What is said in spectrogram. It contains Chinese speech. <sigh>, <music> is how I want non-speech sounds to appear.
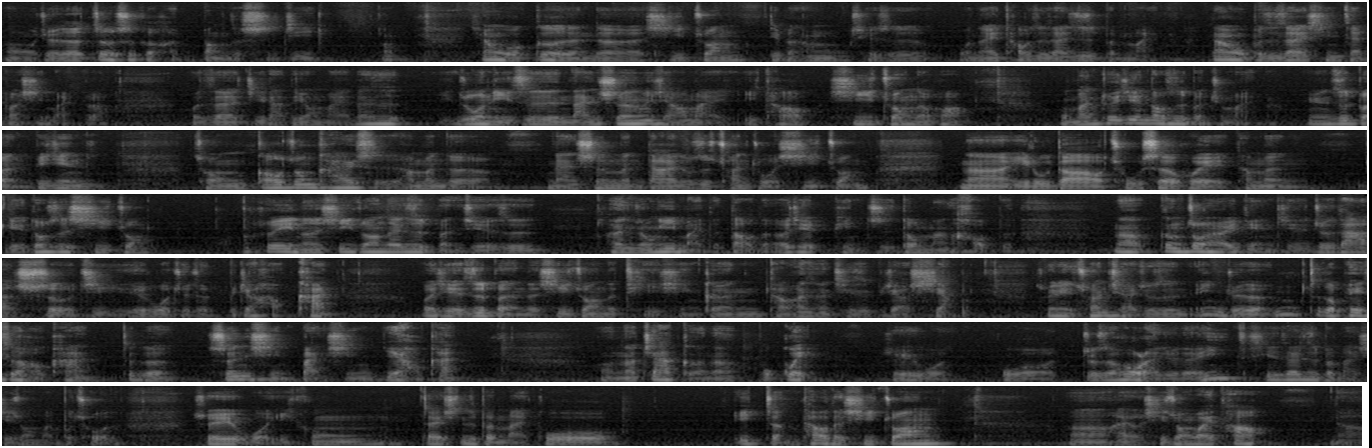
哦，我觉得这是个很棒的时机哦。像我个人的西装，基本上其实我那一套是在日本买的，当然我不是在新在巴西买的啦。或者在其他地方买，但是如果你是男生想要买一套西装的话，我蛮推荐到日本去买的，因为日本毕竟从高中开始，他们的男生们大概都是穿着西装，那一路到出社会，他们也都是西装，所以呢，西装在日本其实是很容易买得到的，而且品质都蛮好的。那更重要一点，其实就是它的设计，其实我觉得比较好看。而且日本人的西装的体型跟台湾人其实比较像，所以你穿起来就是，诶，你觉得，嗯，这个配色好看，这个身形版型也好看，哦，那价格呢不贵，所以我我就是后来觉得，诶，其实在日本买西装蛮不错的，所以我一共在日本买过一整套的西装，嗯，还有西装外套，那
